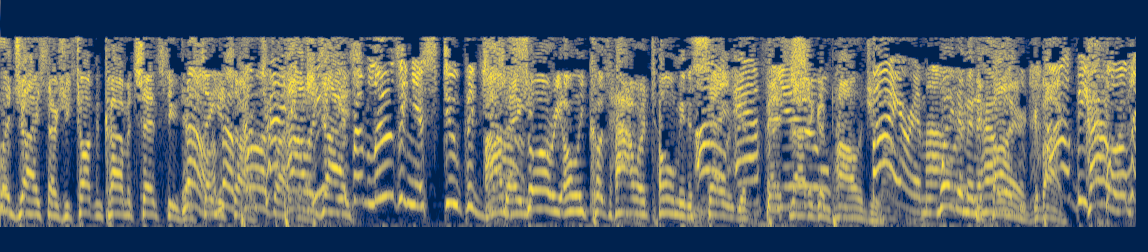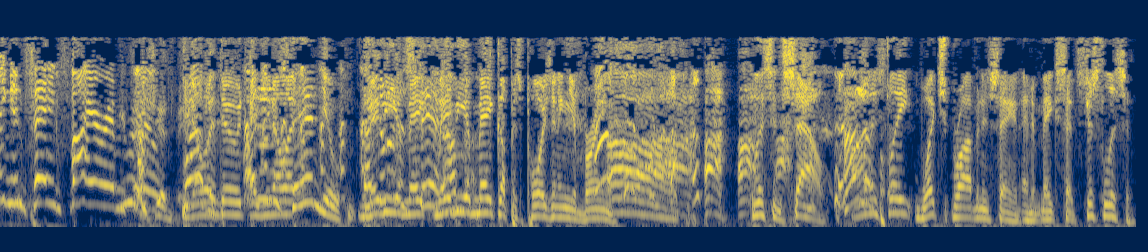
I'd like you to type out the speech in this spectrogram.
Apologize to her. She's talking common sense to you. Just No, say I'm you're not sorry. apologizing. Trying to keep Apologize. you from losing your stupid job. I'm sorry only because Howard told me to say Oh, it. F That's not a good apology. Fire him, Howard. Wait a minute, You're Howard. fired. Goodbye. I'll be Howard. calling and saying fire him, too. You know what, dude? And you know what? you. I Maybe don't your make, understand. maybe your makeup is poisoning your brain. Ah. Listen, Sal. Honestly, what Robin is saying, and it makes sense. Just listen,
